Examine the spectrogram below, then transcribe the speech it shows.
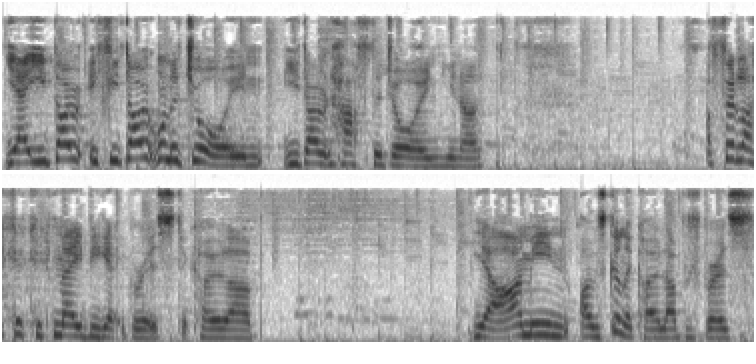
Yeah, you don't if you don't want to join, you don't have to join, you know. I feel like I could maybe get Grizz to collab. Yeah, I mean I was gonna collab with Grizz.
